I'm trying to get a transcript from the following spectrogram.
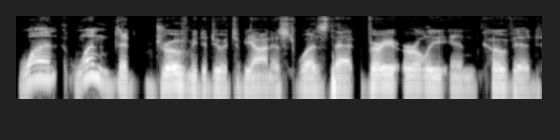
One one that drove me to do it, to be honest, was that very early in COVID,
